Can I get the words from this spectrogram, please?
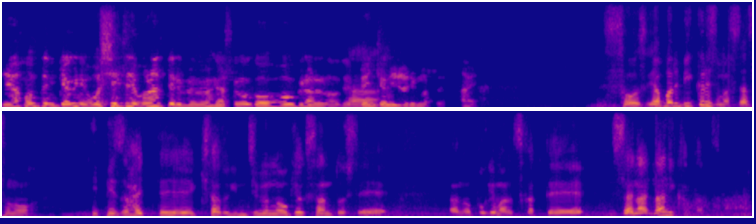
いや本当に逆に教えてもらってる部分がすごく多くなるので勉強になります。はい。そうです。やっぱりびっくりしました。その、一筆入ってきた時に自分がお客さんとして、あの、ポケマル使って、実際何何買ったんですか？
